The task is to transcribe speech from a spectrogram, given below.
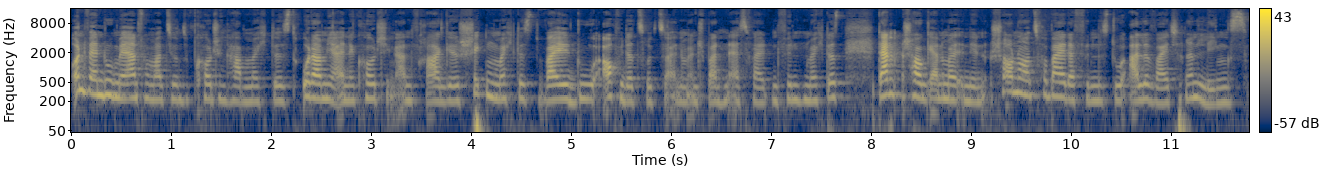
Und wenn du mehr Informationen zum Coaching haben möchtest oder mir eine Coaching-Anfrage schicken möchtest, weil du auch wieder zurück zu einem entspannten Essverhalten finden möchtest, dann schau gerne mal in den Show Notes vorbei. Da findest du alle weiteren Links.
